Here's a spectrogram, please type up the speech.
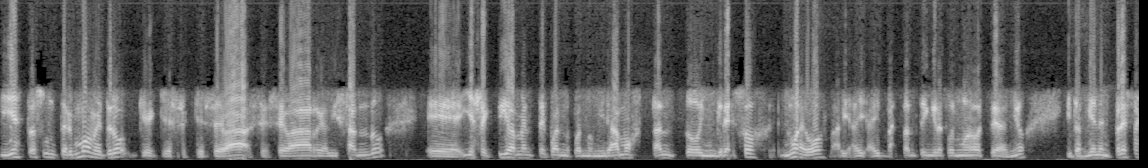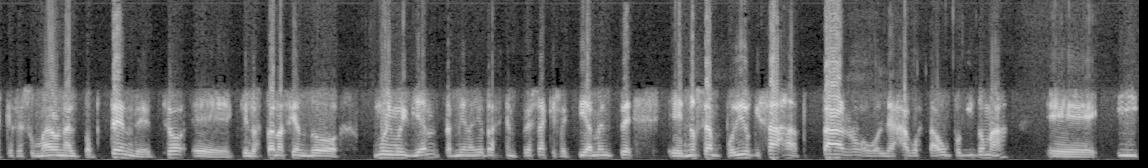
Y esto es un termómetro que, que, se, que se, va, se, se va realizando eh, y efectivamente cuando, cuando miramos tanto ingresos nuevos, hay, hay, hay bastante ingresos nuevos este año, y también empresas que se sumaron al top 10, de hecho, eh, que lo están haciendo muy, muy bien. También hay otras empresas que efectivamente eh, no se han podido quizás adaptar o les ha costado un poquito más. Eh, y,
